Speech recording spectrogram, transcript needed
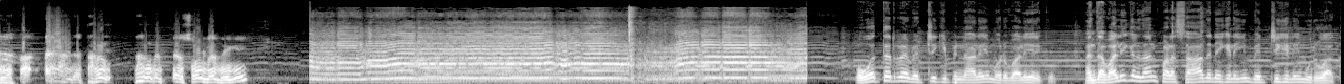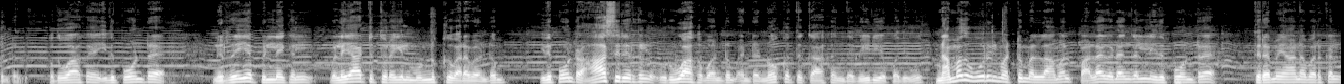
அந்த தரம் தருணத்தை சொல்றதுக்கு ஒவ்வொருத்தர வெற்றிக்கு பின்னாலேயும் ஒரு வழி இருக்கும். அந்த வழிகள் தான் பல சாதனைகளையும் வெற்றிகளையும் உருவாக்குகின்றது. பொதுவாக இது போன்ற நிறைய பிள்ளைகள் விளையாட்டுத் துறையில் முன்னுக்கு வர வேண்டும். இது போன்ற ஆசிரியர்கள் உருவாக வேண்டும் என்ற நோக்கத்துக்காக இந்த வீடியோ பதிவு. நமது ஊரில் மட்டுமல்லாமல் பல இடங்களில் இது போன்ற திறமையானவர்கள்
